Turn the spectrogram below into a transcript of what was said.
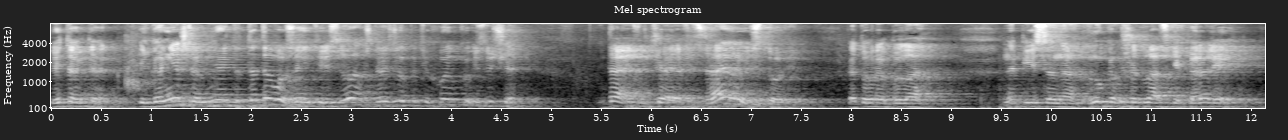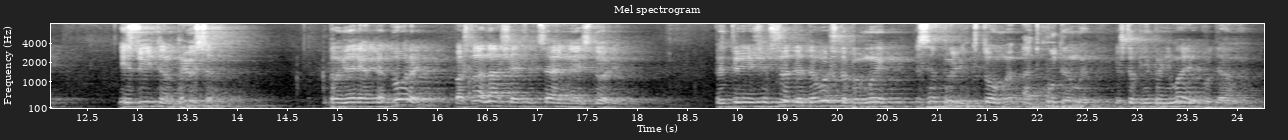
и так далее. И, конечно, меня это до того заинтересовало, что я начал потихоньку изучать. Да, изучая официальную историю, которая была написана внуком шотландских королей, иезуитом Брюсом, благодаря которой пошла наша официальная история. Предприняли все для того, чтобы мы забыли, кто мы, откуда мы, и чтобы не понимали, куда мы.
